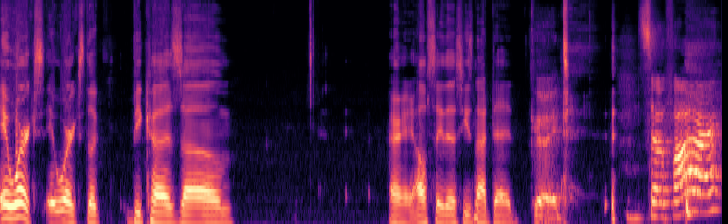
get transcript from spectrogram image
it works. It works. Look, because um. All right, I'll say this: he's not dead. Good. So far.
